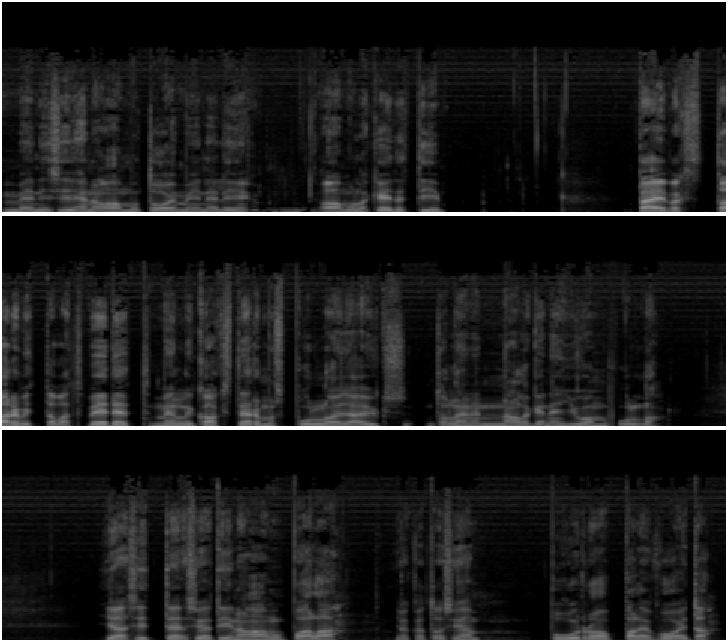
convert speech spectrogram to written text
meni siihen aamutoimiin. Eli aamulla keitettiin päiväksi tarvittavat vedet. Meillä oli kaksi termospulloa ja yksi tuollainen nalgenen juomapullo. Ja sitten syötiin aamupala, joka tosiaan puurooppalle voita –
